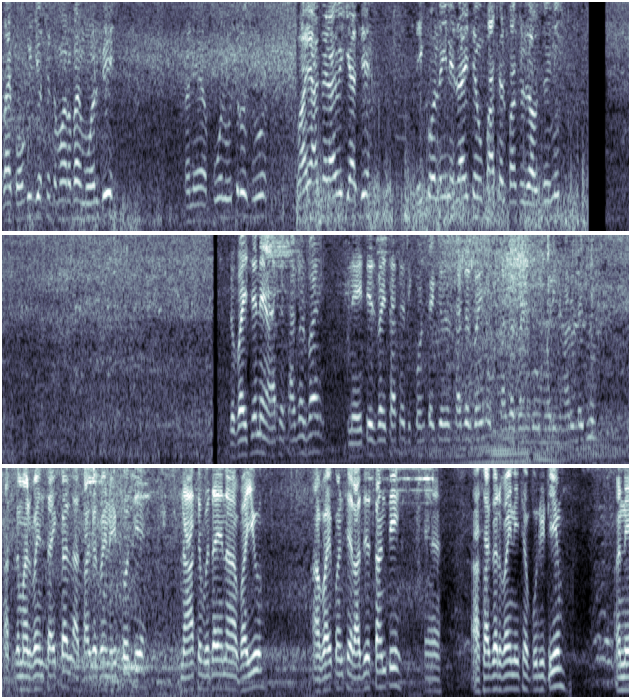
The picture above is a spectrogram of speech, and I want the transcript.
ભાઈ પહોંચી ગયો છે તમારો ભાઈ મોરબી. અને પુલ ઉતરું છું. ભાઈ આગળ આવી ગયા છે. ઇકો લઈને જાય છે. હું પાછળ પાછળ જાઉં છું એની. તો ભાઈ છે ને, આ છે સાગરભાઈ. ને હિતેશભાઈ સાથેથી કોન્ટેક્ટ કર્યો સાગરભાઈનો. સાગરભાઈને બહુ મળીને સારું લાગ્યું. આ છે તમારા ભાઈની સાયકલ આ સાગરભાઈનો ઇકો છે. ને આ છે બધા એના ભાઈઓ. આ ભાઈ પણ છે રાજસ્થાનથી. આ સાગરભાઈની છે પૂરી ટીમ અને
